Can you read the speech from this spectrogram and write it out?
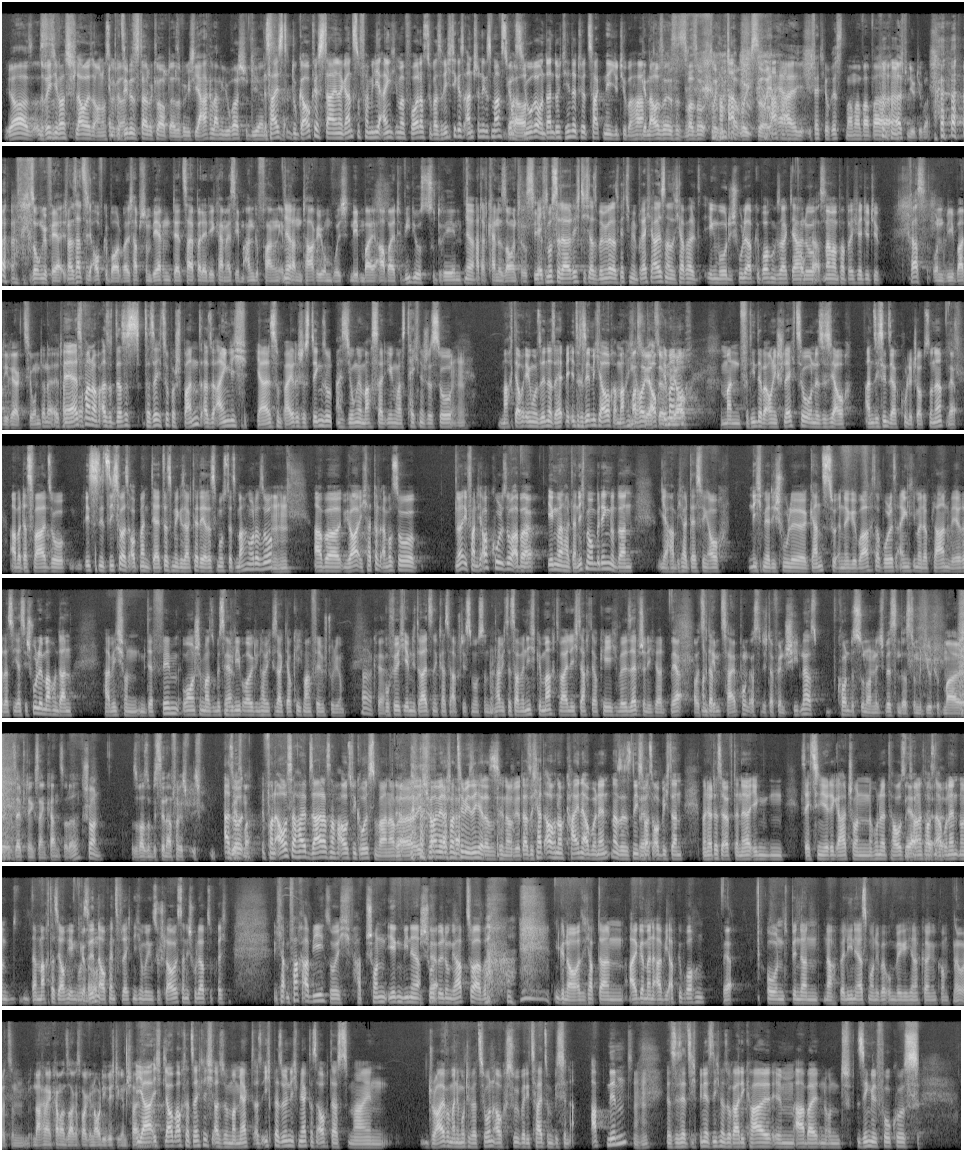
Ja, also richtig was Schlaues auch noch Im Prinzip ist es da geglaubt, also wirklich jahrelang Jura studieren. Das heißt, du gaukelst deiner ganzen Familie eigentlich immer vor, dass du was Richtiges, Anständiges machst, du genau. machst Jura und dann durch die Hintertür, zack, nee, YouTuber, ha. Genau so ist es, war so, so hinterrücks, so, ja, ich werde Jurist, Mama, Papa, ich bin YouTuber. so ungefähr. Ich meine, es hat sich aufgebaut, weil ich habe schon während der Zeit bei der DKMS eben angefangen, im ja. Planetarium, wo ich nebenbei arbeite, Videos zu drehen. Ja. Hat halt keine Sau interessiert. Ich musste da richtig, also bei mir war das richtig mit Brecheisen, also ich habe halt irgendwo die Schule abgebrochen und gesagt, ja, oh, hallo, krass. Mama, Papa, ich werde YouTube. Krass. Und wie war die Reaktion deiner Eltern? Ja, erstmal noch, also das ist tatsächlich super spannend. Also eigentlich, ja, das ist so ein bayerisches Ding so. Als Junge machst du halt irgendwas Technisches so. Mhm. Macht ja auch irgendwo Sinn. Also interessiert mich auch, mache ich Machst ja heute auch immer noch. Auch? Man verdient aber auch nicht schlecht so und es ist ja auch, an sich sind es ja auch coole Jobs, so, ne? Ja. Aber das war halt so, ist jetzt nicht so, als ob mein Dad das mir gesagt hätte, ja, das musst du jetzt machen oder so. Mhm. Aber ja, ich hatte halt einfach so, ne, die fand ich auch cool so, aber ja. irgendwann halt dann nicht mehr unbedingt und dann, ja, habe ich halt deswegen auch nicht mehr die Schule ganz zu Ende gebracht, obwohl es eigentlich immer der Plan wäre, dass ich erst die Schule mache und dann habe ich schon mit der Filmbranche mal so ein bisschen ja. geliebäugelt und habe ich gesagt, ja, okay, ich mache ein Filmstudium. Ah, okay. Wofür ich eben die 13. Klasse abschließen muss. Und dann habe ich das aber nicht gemacht, weil ich dachte, okay, ich will selbstständig werden. Ja, aber zu dem Zeitpunkt, als du dich dafür entschieden hast, konntest du noch nicht wissen, dass du mit YouTube mal selbstständig sein kannst, oder? Schon. Das war so ein bisschen einfach. Ich, ich also von außerhalb sah das noch aus wie Größenwahn, aber ja. ich war mir da schon ziemlich sicher, dass es hinhauen wird. Also ich hatte auch noch keine Abonnenten, also es ist nicht so, als ob ich dann, man hört das ja öfter, ne, irgendein 16-Jähriger hat schon 100.000, ja, 200.000 ja, Abonnenten und dann macht das ja auch irgendwo genau. Sinn, auch wenn es vielleicht nicht unbedingt so schlau ist, dann die Schule abzubrechen. Ich habe ein Fachabi, so ich habe schon irgendwie eine Schulbildung gehabt, so, aber genau, also ich habe dann allgemeine Abi abgebrochen. Ja und bin dann nach Berlin erstmal und über Umwege hier nach Köln gekommen. Ja, jetzt Im Nachhinein kann man sagen, es war genau die richtige Entscheidung. Ja, ich glaube auch tatsächlich, also man merkt, also ich persönlich merke das auch, dass mein Drive und meine Motivation auch so über die Zeit so ein bisschen abnimmt. Mhm. Das ist jetzt, ich bin jetzt nicht mehr so radikal im Arbeiten und Single-Fokus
